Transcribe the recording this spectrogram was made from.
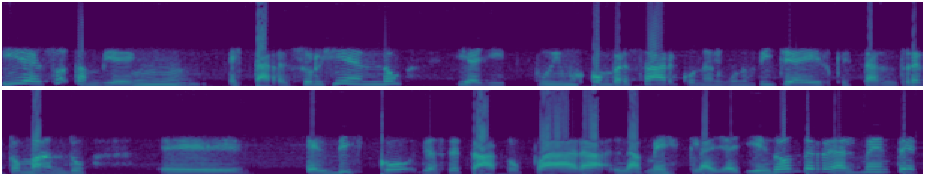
Y eso también está resurgiendo y allí pudimos conversar con algunos DJs que están retomando eh, el disco de acetato para la mezcla y allí es donde realmente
